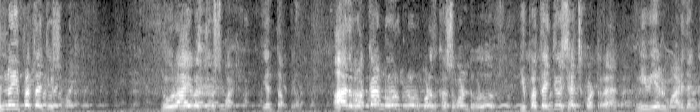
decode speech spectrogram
ಇನ್ನೂ ಇಪ್ಪತ್ತೈದು ದಿವಸ ಮಾಡಿ. ನೂರ ಐವತ್ತು ದಿವಸ ಮಾಡಿ. ಏನು ತಪ್ಪಿಲ್ಲ. ಆದ್ರೆ ರೊಕ್ಕ ನೂರಕ್ಕೆ ನೂರು ಕೊಡೋದು ಕಸ್ಕೊಂಡು ಇಪ್ಪತ್ತೈದು ದಿವಸ ಹೆಚ್ಚು ಕೊಟ್ರೆ ನೀವೇನು ಮಾಡಿದಂಗ?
